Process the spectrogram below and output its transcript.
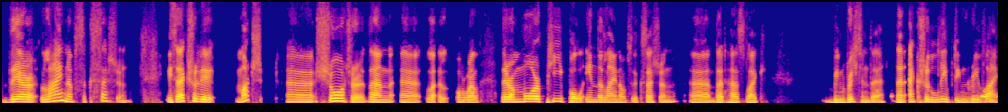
their line of succession is actually much uh, shorter than, uh, or well, there are more people in the line of succession uh, that has like been written there than actually lived in real life.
